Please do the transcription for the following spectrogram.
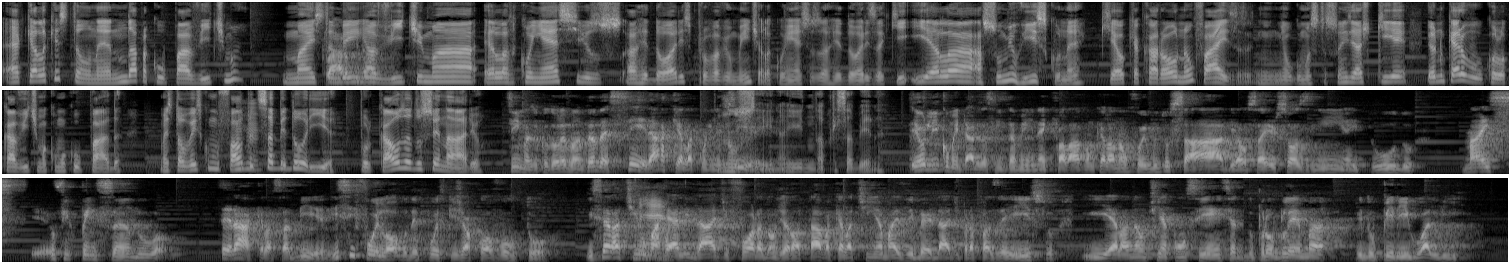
É aquela questão, né? Não dá para culpar a vítima, mas claro também a vítima, ela conhece os arredores, provavelmente ela conhece os arredores aqui e ela assume o risco, né? Que é o que a Carol não faz em algumas situações. E acho que eu não quero colocar a vítima como culpada, mas talvez como falta uhum. de sabedoria, por causa do cenário. Sim, mas o que eu tô levantando é será que ela conhecia? Não sei, aí não dá para saber, né? Eu li comentários assim também, né, que falavam que ela não foi muito sábia ao sair sozinha e tudo. Mas eu fico pensando, será que ela sabia? E se foi logo depois que Jacó voltou? E se ela tinha é. uma realidade fora de onde ela estava, que ela tinha mais liberdade para fazer isso e ela não tinha consciência do problema e do perigo ali?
